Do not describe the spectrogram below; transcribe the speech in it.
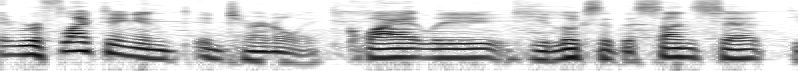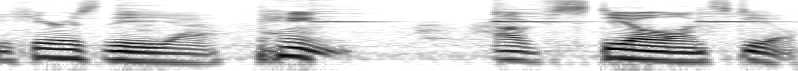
reflecting in, internally. Quietly, he looks at the sunset. He hears the uh, ping of steel on steel.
